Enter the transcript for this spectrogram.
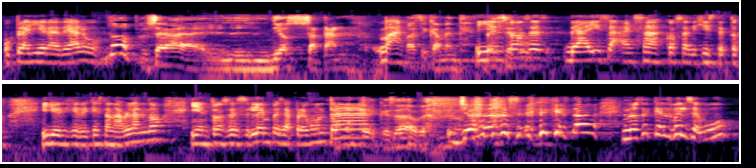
O playera de algo. No, pues era el dios Satán, Bueno. básicamente. Y entonces de ahí sa- esa cosa dijiste tú. Y yo dije, ¿de qué están hablando? Y entonces le empecé a ¿Cómo preguntar. que, que se habla? Yo no sé qué no sé qué es Belcebú,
